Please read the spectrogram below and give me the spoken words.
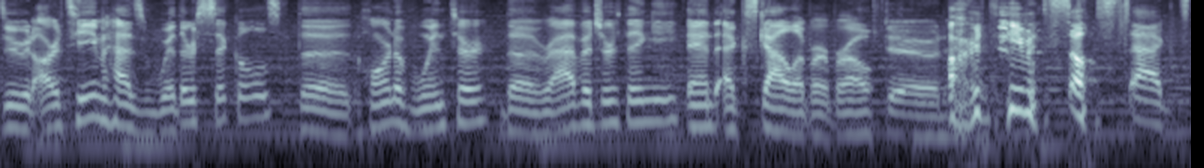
Dude, our team has Wither Sickles, the Horn of Winter, the Ravager thingy, and Excalibur, bro. Dude. Our team is so stacked.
